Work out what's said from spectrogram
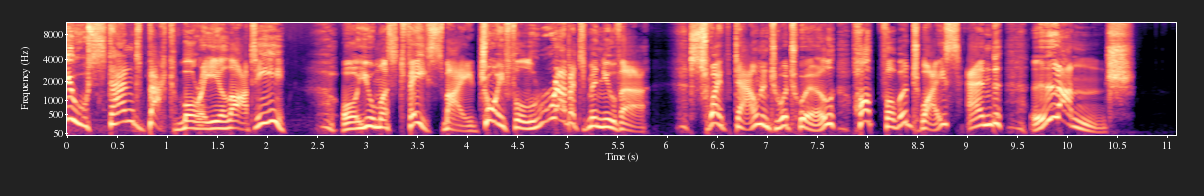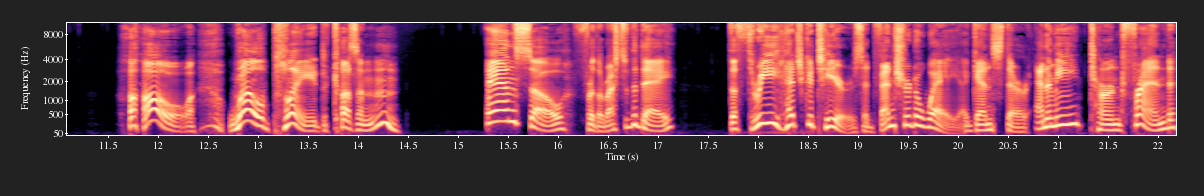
You stand back, Moriarty, or you must face my joyful rabbit maneuver. Swipe down into a twirl, hop forward twice, and lunge. Ho ho! Well played, cousin. And so, for the rest of the day, the three Hedgeketeers adventured away against their enemy turned friend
